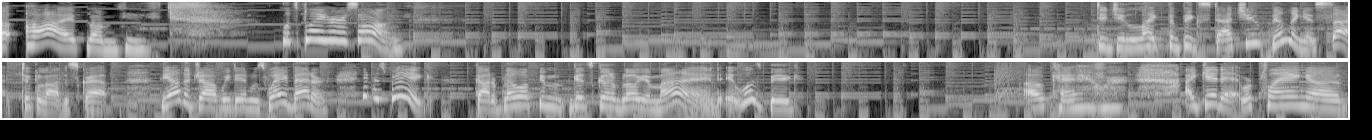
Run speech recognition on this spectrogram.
Uh, hi, um, hmm. let's play her a song. Did you like the big statue? Building it sucked, took a lot of scrap. The other job we did was way better. It was big. Gotta blow up your, it's gonna blow your mind. It was big. Okay, we're, I get it. We're playing uh,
